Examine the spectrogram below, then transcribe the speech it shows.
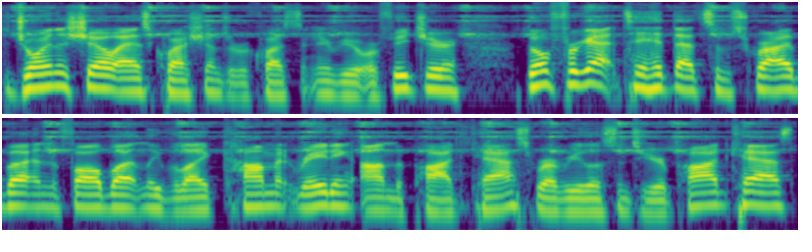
To join the show, ask questions, request an interview or feature, don't forget to hit that subscribe button, follow button, leave a like, comment, rating on the podcast, wherever you listen to your podcast.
